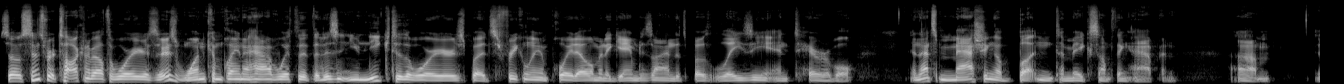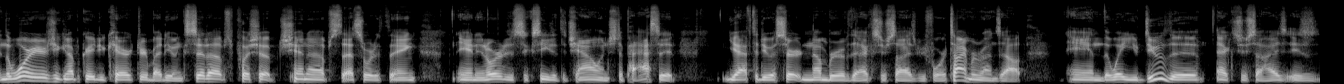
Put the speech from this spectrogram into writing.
So, since we're talking about the Warriors, there's one complaint I have with it that isn't unique to the Warriors, but it's frequently employed element of game design that's both lazy and terrible. And that's mashing a button to make something happen. Um, in the Warriors, you can upgrade your character by doing sit ups, push ups, chin ups, that sort of thing. And in order to succeed at the challenge, to pass it, you have to do a certain number of the exercise before a timer runs out. And the way you do the exercise is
